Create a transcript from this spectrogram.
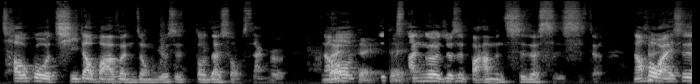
超过七到八分钟，就是都在守三二。然后三二就是把他们吃的死死的。然后后来是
